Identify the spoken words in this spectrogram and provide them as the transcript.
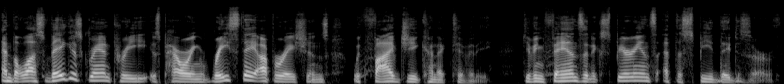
And the Las Vegas Grand Prix is powering race day operations with 5G connectivity giving fans an experience at the speed they deserve.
